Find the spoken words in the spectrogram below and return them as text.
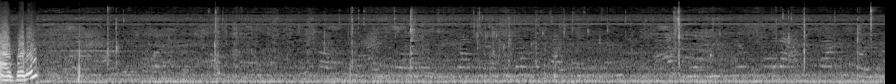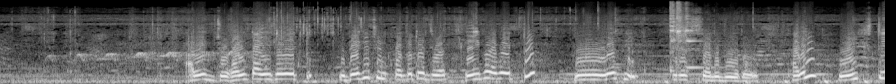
তারপরে আর এই জলটা এইভাবে একটু দেখেছেন কতটা জল এইভাবে একটু মিক্সারে দিয়ে দেবো। তাহলে মিক্সটি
